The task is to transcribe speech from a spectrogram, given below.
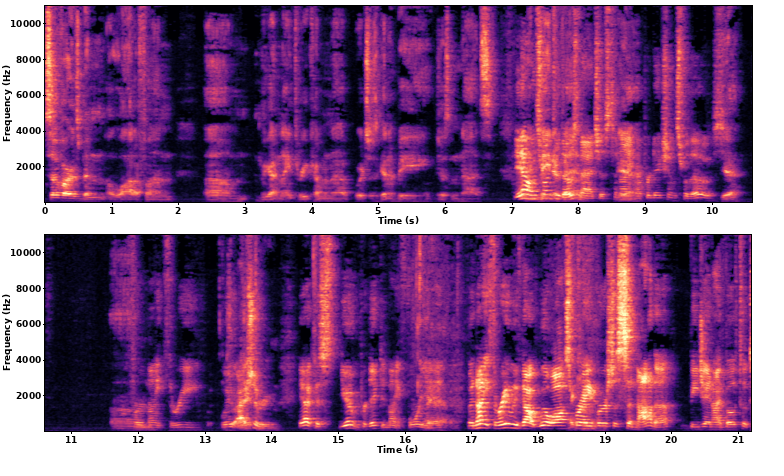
so far it's been a lot of fun. Um, we got night three coming up, which is going to be just nuts. yeah, let's Main run through those matches tonight. Yeah. Our predictions for those Yeah. Um, for night three. Night actually, three. yeah, because you haven't predicted night four yet. But night three, we've got Will Ospreay versus Sanada. BJ and I both took.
